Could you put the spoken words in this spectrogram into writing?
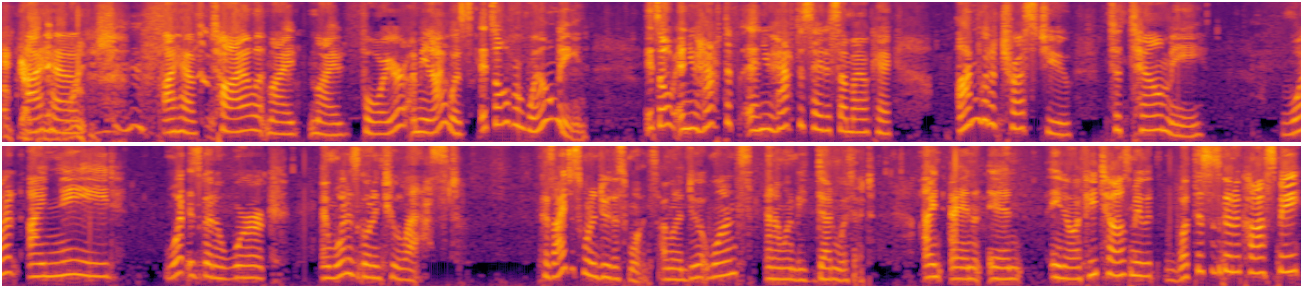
I have Bruce. I have tile at my my foyer. I mean, I was it's overwhelming. It's over and you have to and you have to say to somebody, "Okay, I'm going to trust you to tell me what I need, what is going to work, and what is going to last." Because I just want to do this once. I want to do it once and I want to be done with it. I and and you know, if he tells me what this is going to cost me,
